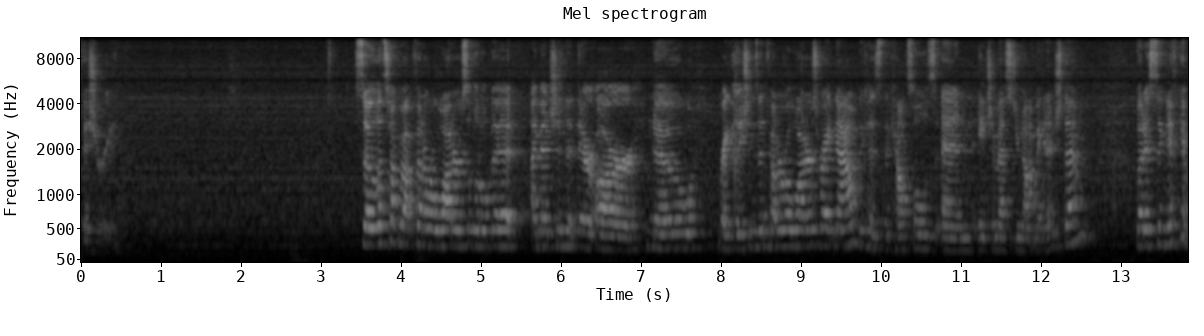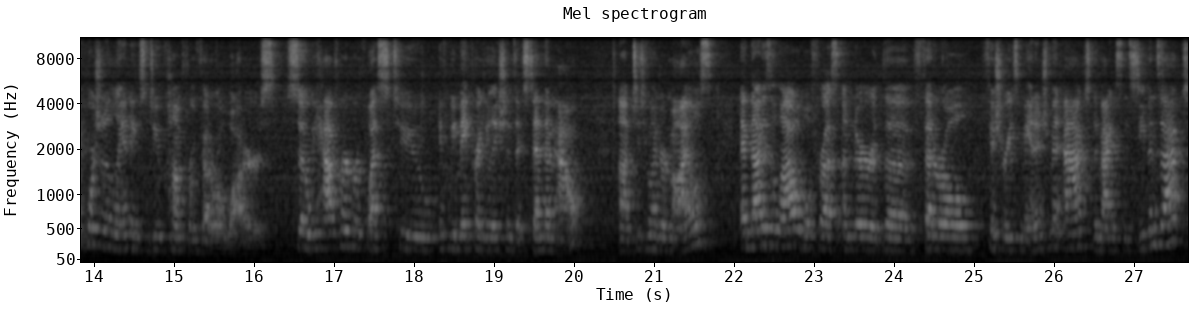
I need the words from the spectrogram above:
fishery. So let's talk about federal waters a little bit. I mentioned that there are no regulations in federal waters right now because the councils and HMS do not manage them. But a significant portion of landings do come from federal waters. So we have heard requests to, if we make regulations, extend them out uh, to 200 miles. And that is allowable for us under the Federal Fisheries Management Act, the Magnuson-Stevens Act.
